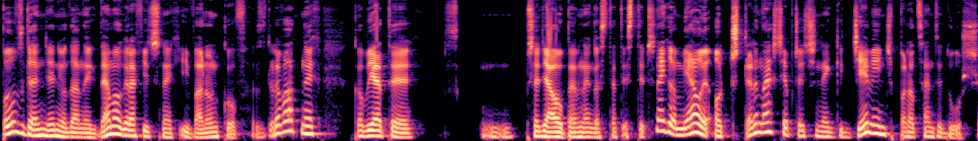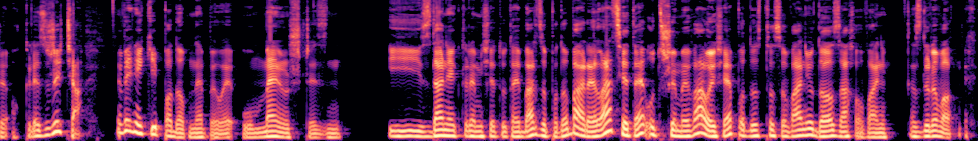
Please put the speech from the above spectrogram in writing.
Po uwzględnieniu danych demograficznych i warunków zdrowotnych, kobiety z przedziału pewnego statystycznego miały o 14,9% dłuższy okres życia. Wyniki podobne były u mężczyzn. I zdanie, które mi się tutaj bardzo podoba, relacje te utrzymywały się po dostosowaniu do zachowań zdrowotnych.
